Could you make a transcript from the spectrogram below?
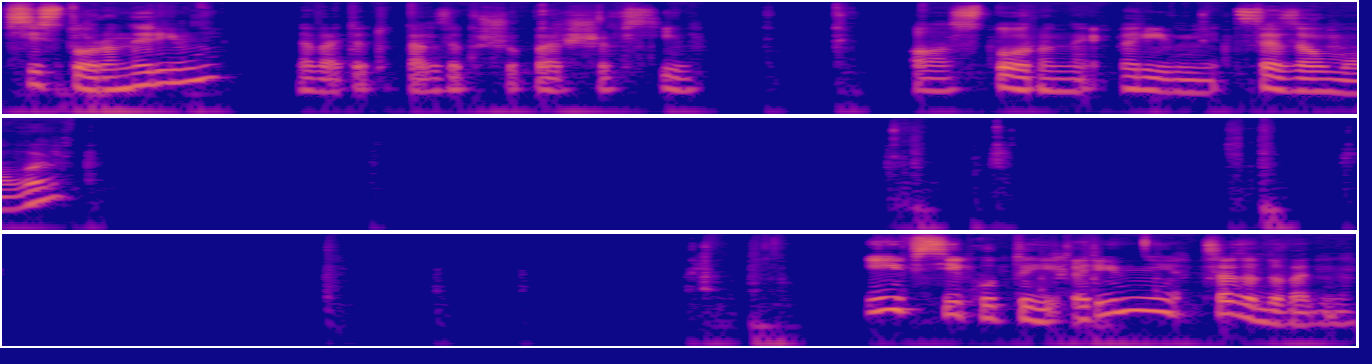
всі сторони рівні. Давайте тут так запишу перше всі сторони рівні. Це за умовою. І всі кути рівні це за доведеним.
